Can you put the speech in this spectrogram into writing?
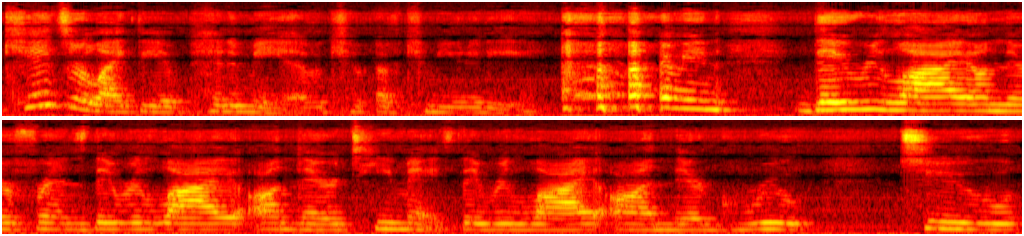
kids are like the epitome of of community. I mean, they rely on their friends, they rely on their teammates, they rely on their group to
